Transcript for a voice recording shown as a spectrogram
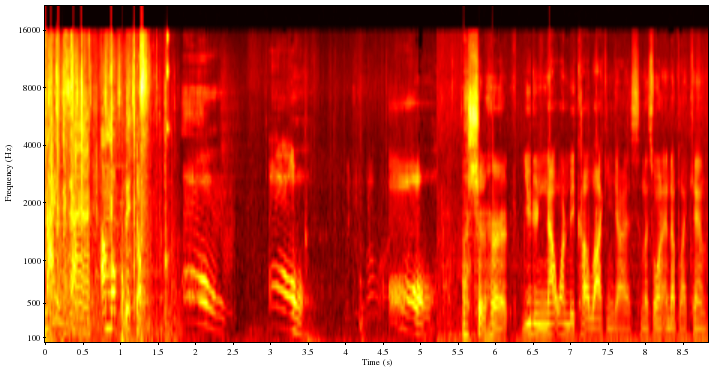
Nighttime, I'm up at the Oh! Oh! Oh! That should hurt. You do not want to be caught lacking, guys, unless you want to end up like him.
